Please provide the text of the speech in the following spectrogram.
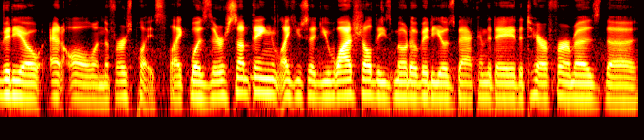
video at all in the first place? Like, was there something like you said you watched all these moto videos back in the day, the Terra Firmas, the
